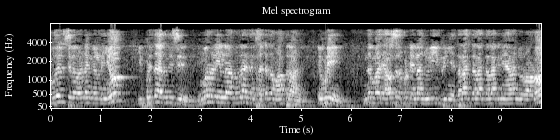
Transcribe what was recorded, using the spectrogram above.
முதல் சில வருடங்கள்லயும் இப்படித்தான் இருந்துச்சு. உமர் அலி அன்ஹு தான் இந்த சட்டத்தை மாத்துறாங்க. எப்படி? இந்த மாதிரி அவசரப்பட்டு எல்லாம் சொல்லிட்டு இருக்கீங்க. தலாக் தலாக் தலாக்னு நீ சொல்றானோ?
